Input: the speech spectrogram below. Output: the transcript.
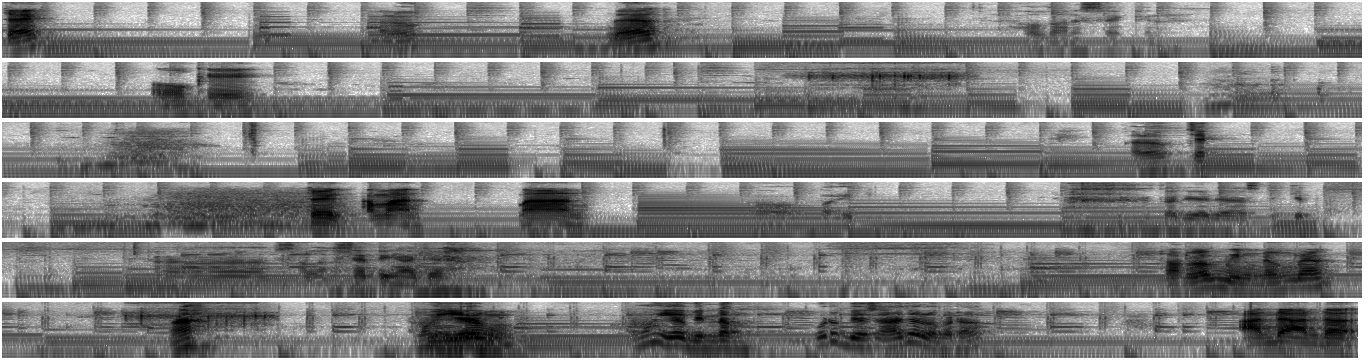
Cek, Halo? Bel. Hold on a second. Oke. Halo, cek. Cek, aman. Man. Oh, baik. Tadi ada sedikit eh, salah setting aja. Suara lo bindeng, Bel. Emang iya? Bindeng. Emang iya bintang? Gue udah biasa aja loh padahal. Ada, ada.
